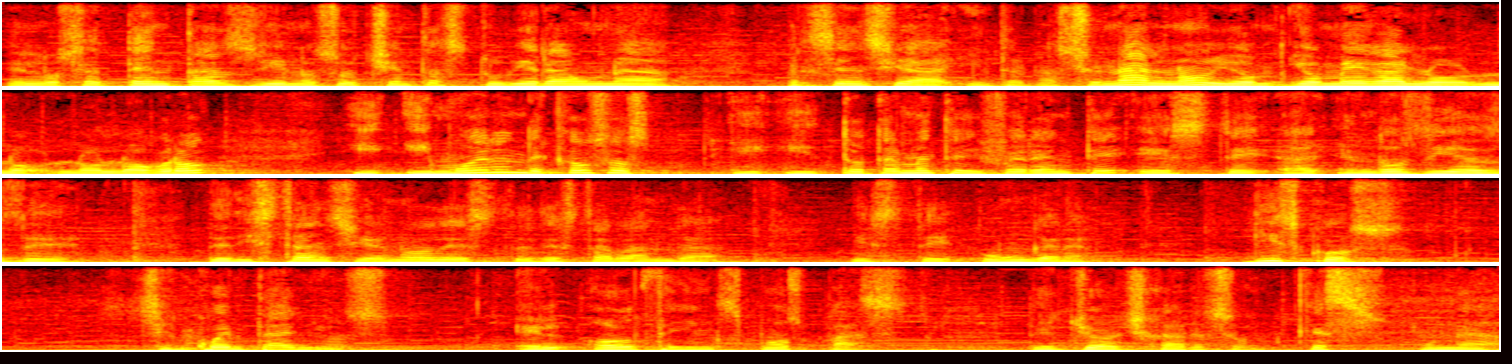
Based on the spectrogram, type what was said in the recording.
en los 70s y en los 80s tuviera una presencia internacional, ¿no? Y, y Omega lo, lo- lo logró, y, y mueren de causas y, y totalmente diferente este, en dos días de, de distancia, ¿no? De, este, de esta banda este, húngara. Discos, 50 años, el All Things Must Pass de George Harrison, que es una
